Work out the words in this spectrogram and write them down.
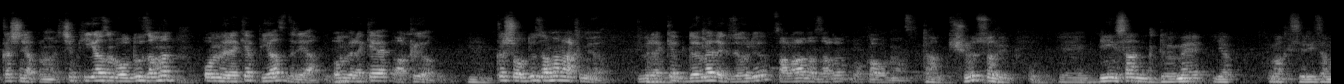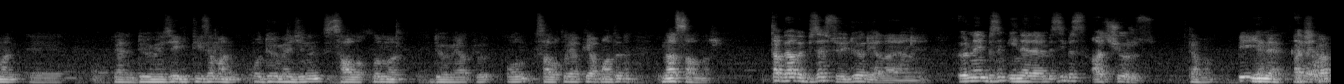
kışın yapılması. Çünkü yazın olduğu zaman o mürekkep yazdır ya. O mürekkep hep akıyor. Hmm. Kış olduğu zaman akmıyor. Mürekkep dövme de güzel oluyor. Salağa da zarar kadar olmaz. Tamam şunu sorayım. Ee, bir insan dövme yapmak istediği zaman e, yani dövmeciye gittiği zaman o dövmecinin sağlıklı mı dövme yapıyor, ol- sağlıklı yapı yapmadığını nasıl anlar? Tabii abi bize söylüyor yalan yani. Örneğin bizim iğnelerimizi biz açıyoruz. Tamam. Bir iğne başka. Evet,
